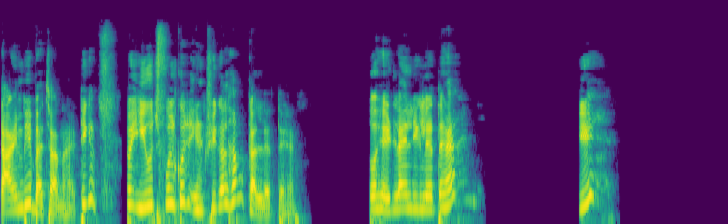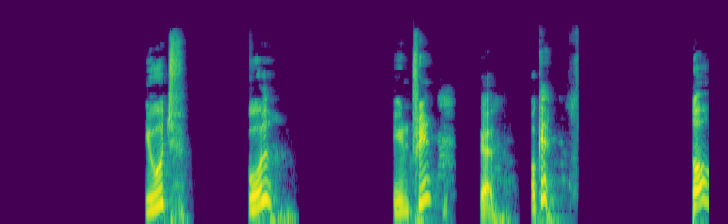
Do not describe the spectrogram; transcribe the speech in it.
टाइम भी बचाना है, ठीक है? तो यूजफुल कुछ इंट्रीगल हम कर लेते हैं। तो हेडलाइन लिख लेते हैं। कि यूज़ फुल इंट्रीगल ओके तो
